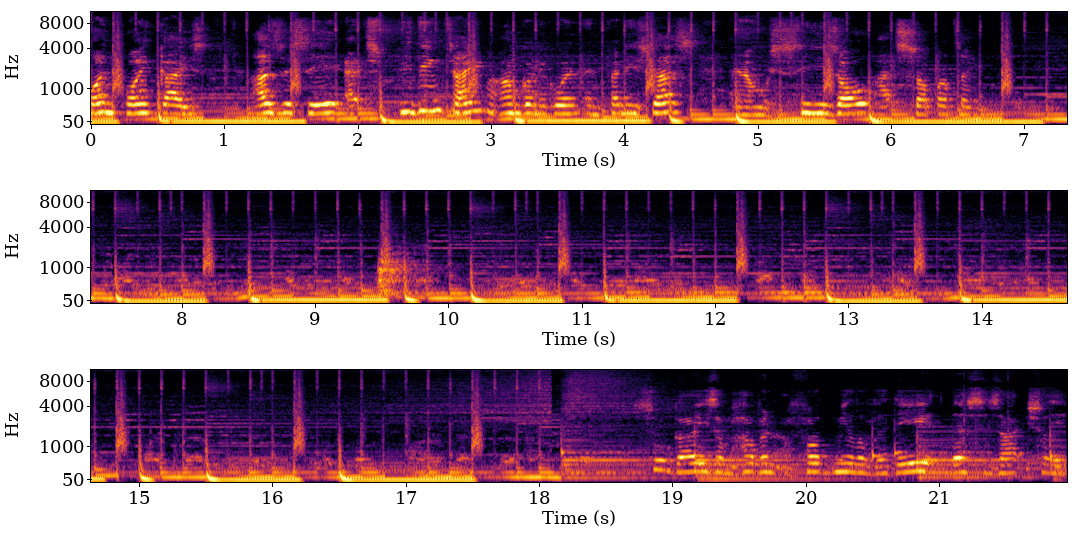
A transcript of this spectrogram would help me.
On point guys as I say, it's feeding time. I'm going to go in and finish this and I'll see you all at supper time. So guys, I'm having a third meal of the day. This is actually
